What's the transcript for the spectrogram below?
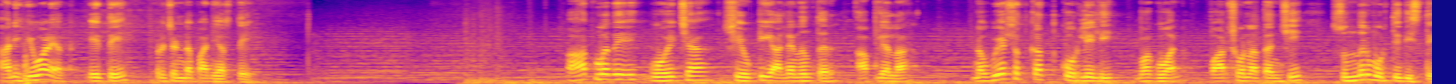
आणि हिवाळ्यात येथे प्रचंड पाणी असते. आतमध्ये गुहेच्या शेवटी आल्यानंतर आपल्याला नवव्या शतकात कोरलेली भगवान पार्श्वनाथांची सुंदर मूर्ती दिसते.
